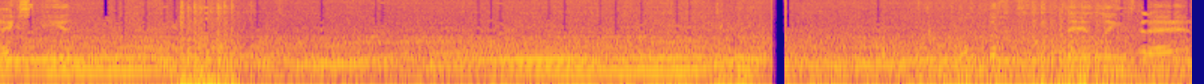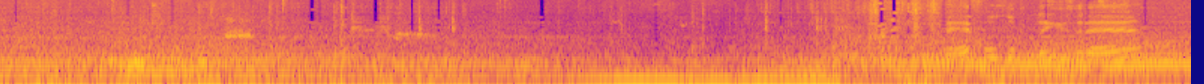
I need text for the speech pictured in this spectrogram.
rechts hier. links rijden. 500 links rijden.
